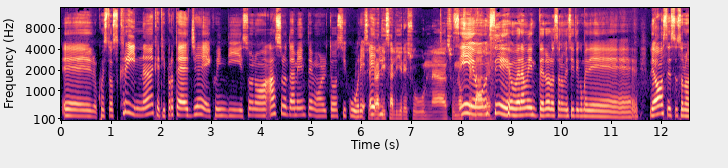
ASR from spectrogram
eh, questo screen che ti protegge e quindi sono assolutamente molto sicuri. Sembra E di il- salire su un, su un sì, ospedale. oh, sì, veramente loro sono vestiti come dei... Le hostess sono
